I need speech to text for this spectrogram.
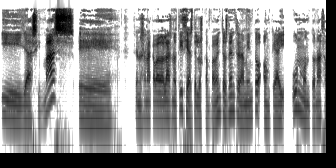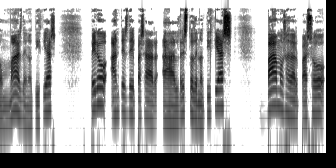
Y ya sin más, eh, se nos han acabado las noticias de los campamentos de entrenamiento, aunque hay un montonazo más de noticias. Pero antes de pasar al resto de noticias, vamos a dar paso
